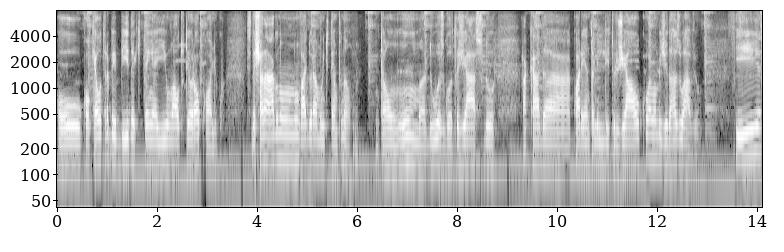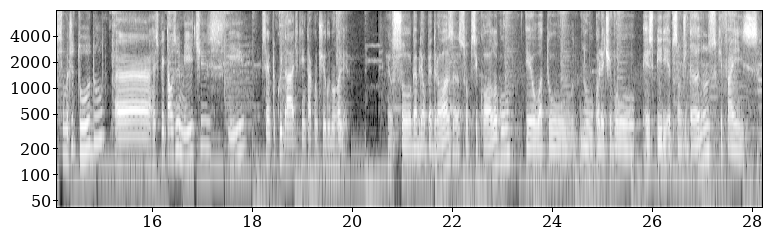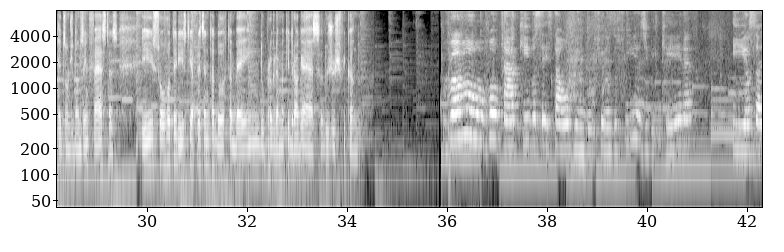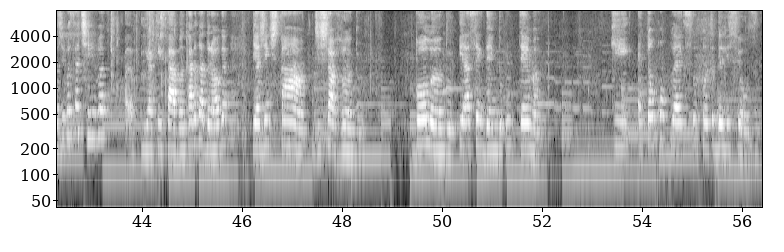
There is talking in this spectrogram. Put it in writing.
ou qualquer outra bebida que tenha aí um alto teor alcoólico. Se deixar na água não, não vai durar muito tempo não. Então uma, duas gotas de ácido a cada 40 mililitros de álcool é uma medida razoável. E acima de tudo, é, respeitar os limites e sempre cuidar de quem está contigo no rolê. Eu sou Gabriel Pedrosa, sou psicólogo. Eu atuo no coletivo Respire Redução de Danos, que faz redução de danos em festas, e sou roteirista e apresentador também do programa Que Droga é Essa, do Justificando. Vamos voltar aqui, você está ouvindo Filosofia de Biqueira, e eu sou a Diva Sativa, e aqui está a Bancada da Droga, e a gente está deschavando bolando e acendendo um tema que é tão complexo quanto delicioso.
